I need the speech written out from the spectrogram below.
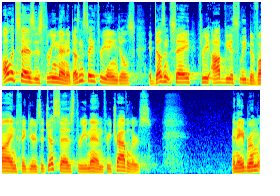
All it says is three men. It doesn't say three angels. It doesn't say three obviously divine figures. It just says three men, three travelers. And Abram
